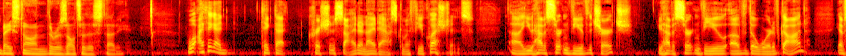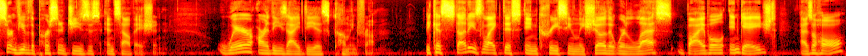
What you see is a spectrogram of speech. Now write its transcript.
based on the results of this study? Well, I think I'd take that Christian aside and I'd ask them a few questions. Uh, you have a certain view of the church, you have a certain view of the Word of God, you have a certain view of the person of Jesus and salvation. Where are these ideas coming from? Because studies like this increasingly show that we're less Bible engaged as a whole.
